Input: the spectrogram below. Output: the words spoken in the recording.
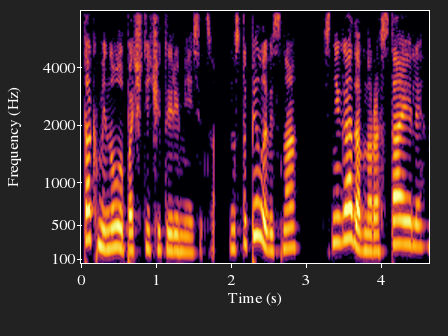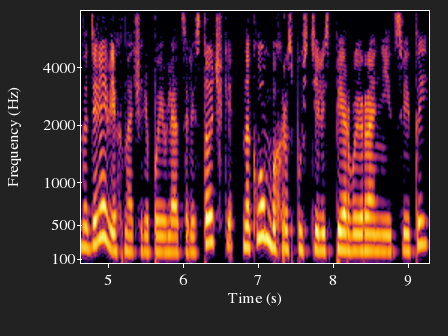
Так минуло почти четыре месяца. Наступила весна. Снега давно растаяли, на деревьях начали появляться листочки, на клумбах распустились первые ранние цветы,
